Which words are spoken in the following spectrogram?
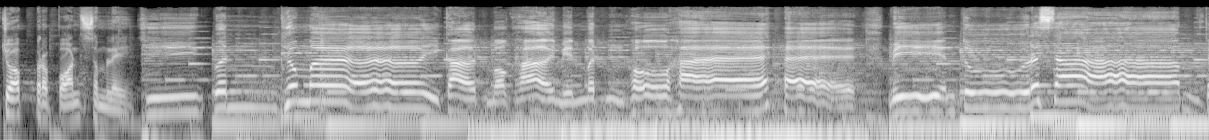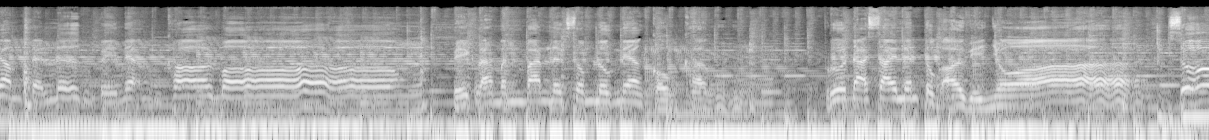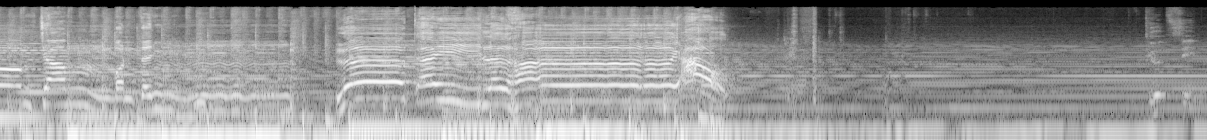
ភ្ជាប់ប្រព័ន្ធសំឡេងជីវិតខ្ញុំអើយកើតមកហើយមានមិត្តហោហែមានទូរស័ព្ទចាំតែលើកពេលអ្នកខលមកពេលខ្លះមិនបានលើកសុំលោកអ្នកកុំខឹងព្រោះដាក់ silent ទុកឲ្យវាញ័រសូមចាំបន្តិច លើកអីលើហើយអោ Good scene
